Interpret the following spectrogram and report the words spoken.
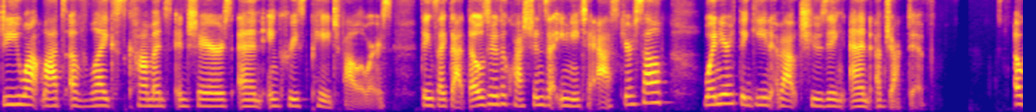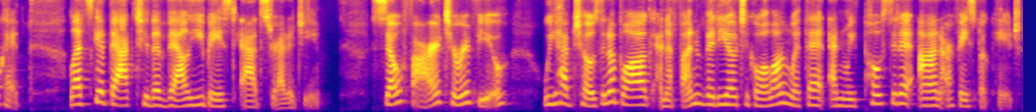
do you want lots of likes, comments, and shares and increased page followers? Things like that. Those are the questions that you need to ask yourself when you're thinking about choosing an objective. Okay, let's get back to the value based ad strategy. So far, to review, we have chosen a blog and a fun video to go along with it, and we've posted it on our Facebook page.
